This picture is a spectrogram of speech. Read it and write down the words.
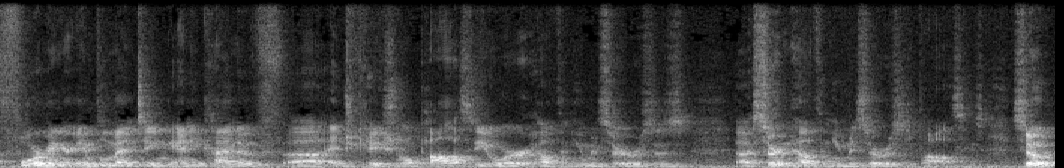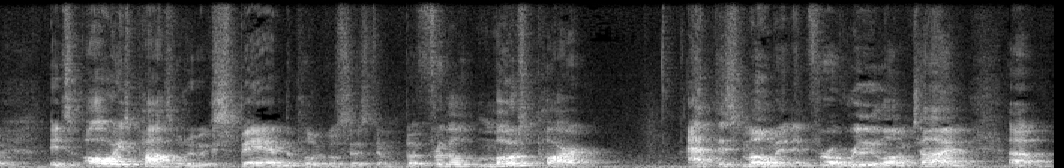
forming or implementing any kind of uh, educational policy or health and human services, uh, certain health and human services policies. So it's always possible to expand the political system. But for the most part, at this moment, and for a really long time, uh,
